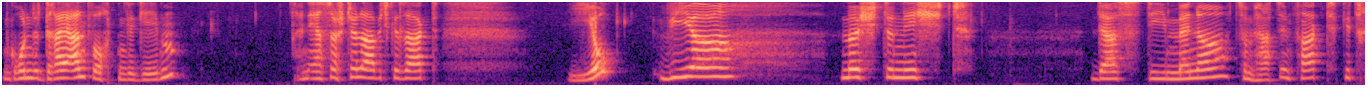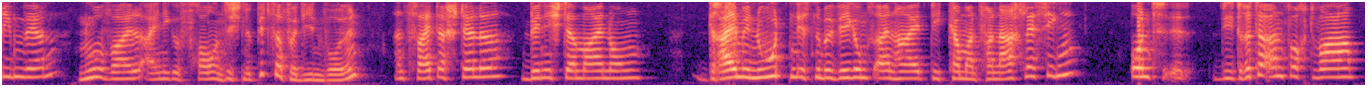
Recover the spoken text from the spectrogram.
im Grunde drei Antworten gegeben. An erster Stelle habe ich gesagt, jo, wir möchten nicht dass die Männer zum Herzinfarkt getrieben werden, nur weil einige Frauen sich eine Pizza verdienen wollen. An zweiter Stelle bin ich der Meinung, drei Minuten ist eine Bewegungseinheit, die kann man vernachlässigen. Und äh, die dritte Antwort war,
